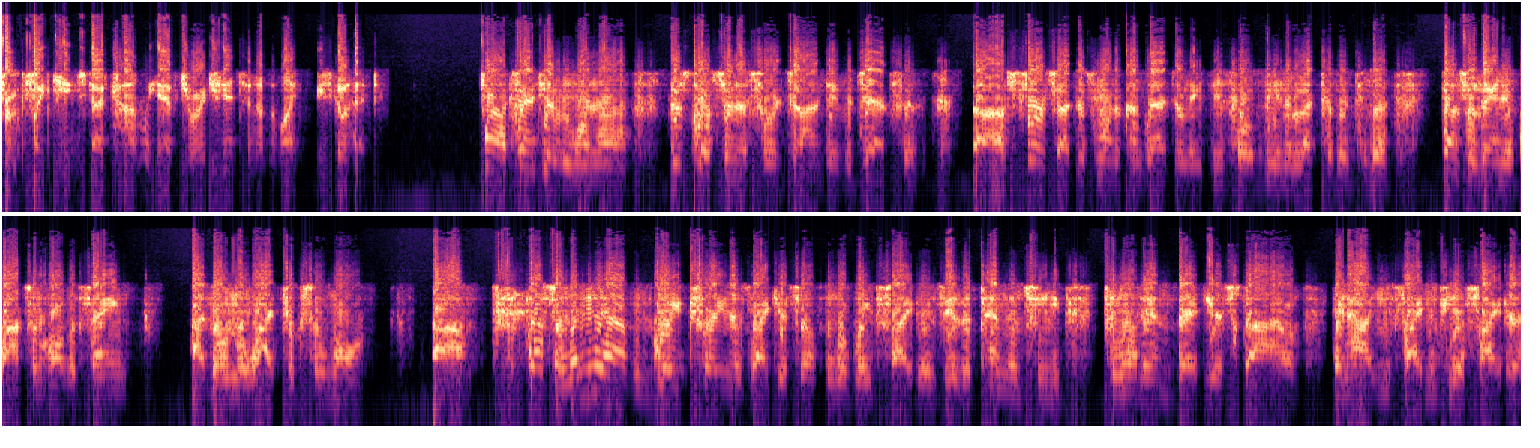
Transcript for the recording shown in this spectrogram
From FightGames.com, we have George Hansen on the line. Please go ahead. Uh, thank you, everyone. Uh, this question is for John David Jackson. Uh, first, I just want to congratulate you for being elected into the Pennsylvania Boxing Hall of Fame. I don't know why it took so long. Uh, when you have great trainers like yourself who are great fighters, there's a tendency to want to embed your style and how you fight into your fighter.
